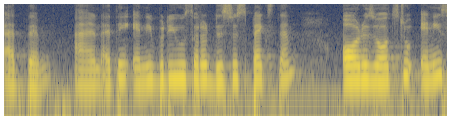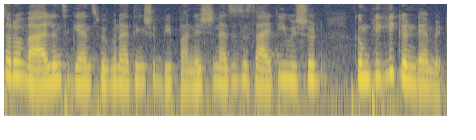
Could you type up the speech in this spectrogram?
at them. And I think anybody who sort of disrespects them or resorts to any sort of violence against women, I think should be punished. And as a society, we should completely condemn it.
